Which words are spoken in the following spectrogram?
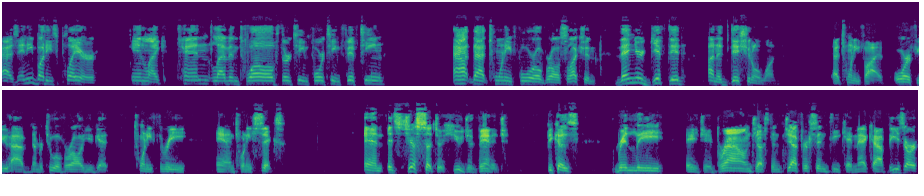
as anybody's player in like 10, 11, 12, 13, 14, 15 at that 24 overall selection, then you're gifted an additional one at 25. Or if you have number two overall, you get 23 and 26. And it's just such a huge advantage because Ridley, AJ Brown, Justin Jefferson, DK Metcalf, these are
